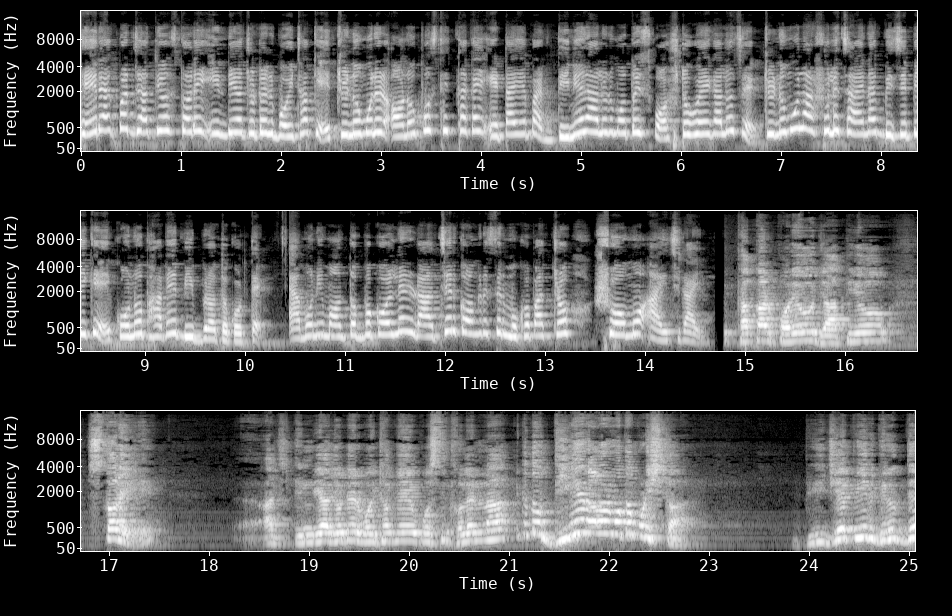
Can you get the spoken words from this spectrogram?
ফের একবার জাতীয় স্তরে ইন্ডিয়া জোটের বৈঠকে তৃণমূলের অনুপস্থিত থাকায় এটাই এবার দিনের আলোর মতোই স্পষ্ট হয়ে গেল যে তৃণমূল আসলে চায় না বিজেপিকে কোনোভাবে বিব্রত করতে। এমনই মন্তব্য করলেন রাজ্যের কংগ্রেসের মুখপাত্র সৌম্য আইচ রায়। থাকার পরেও জাতীয় স্তরে আজ ইন্ডিয়া জোটের বৈঠকে উপস্থিত হলেন না, এটা তো দিনের আলোর মতো পরিষ্কার। বিজেপির বিরুদ্ধে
